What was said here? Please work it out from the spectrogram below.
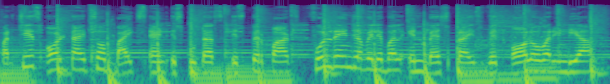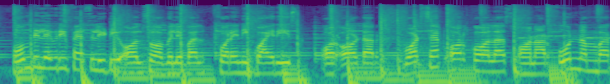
Purchase all types of bikes and scooters, spare parts, full range available in best price with all over India. Home delivery facility also available for any queries or order. WhatsApp or call us on our phone number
